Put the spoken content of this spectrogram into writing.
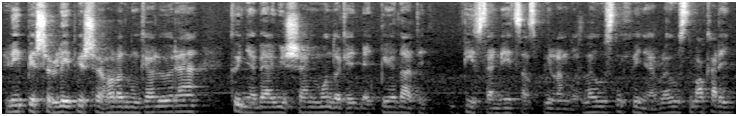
lépésről lépésre haladunk előre, könnyebb elviselni, mondok egy, egy példát, egy 10-400 pillangot leúszni, könnyebb leúszni, akár egy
